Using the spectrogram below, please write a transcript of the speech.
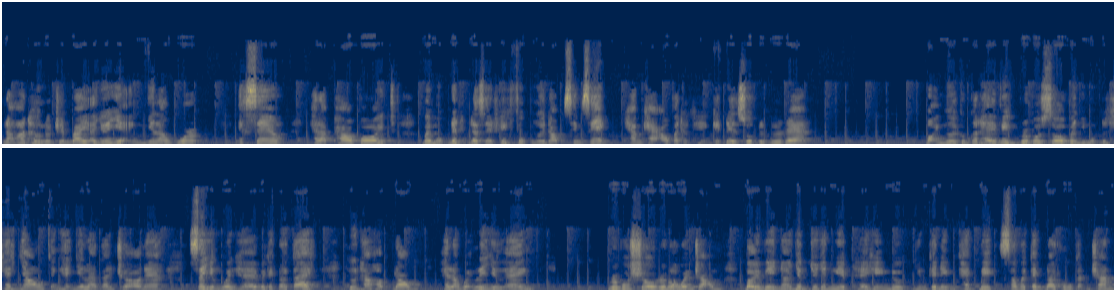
Nó thường được trình bày ở dưới dạng như là Word, Excel hay là PowerPoint với mục đích là sẽ thuyết phục người đọc xem xét, tham khảo và thực hiện các đề xuất được đưa ra mọi người cũng có thể viết proposal với những mục đích khác nhau, chẳng hạn như là tài trợ nè, xây dựng quan hệ với các đối tác, thương thảo hợp đồng hay là quản lý dự án. Proposal rất là quan trọng bởi vì nó giúp cho doanh nghiệp thể hiện được những cái điểm khác biệt so với các đối thủ cạnh tranh,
